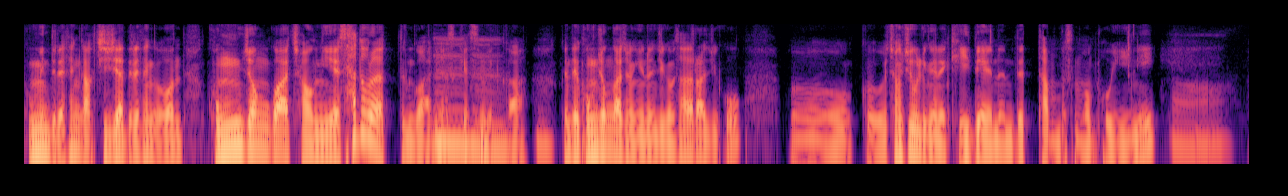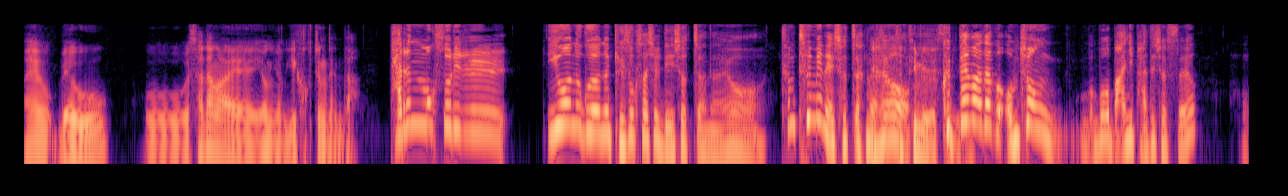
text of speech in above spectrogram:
국민들의 생각, 지지자들의 생각은 공정과 정의의 사도였던 거 아니었겠습니까? 음, 음. 근데 공정과 정의는 지금 사라지고 어 그 정치 훌리건에 기대는 듯한 모습만 보이니 어. 매우, 매우 어, 사당화의 영역이 걱정된다. 다른 목소리를 이원우 의원은 계속 사실 내셨잖아요. 틈틈이 내셨잖아요. 틈틈이 냈습니다. 그때마다 그 엄청 뭐 많이 받으셨어요? 어,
